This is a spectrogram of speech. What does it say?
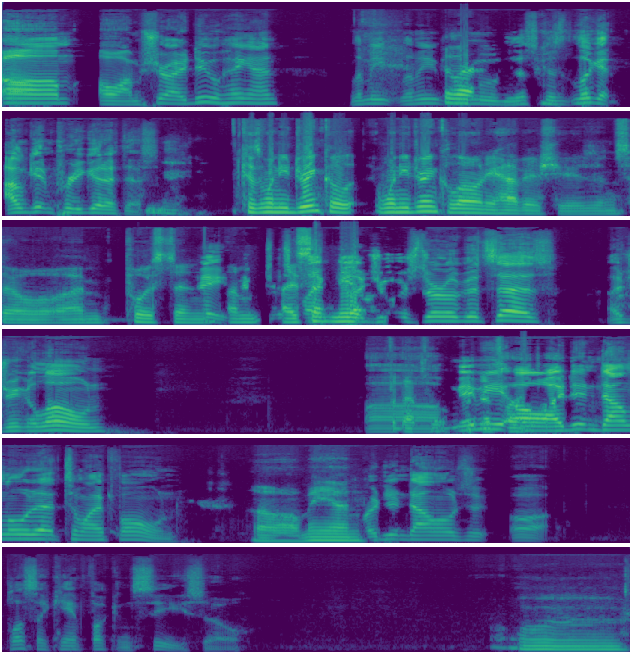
Um, oh, I'm sure I do. Hang on. Let me let me remove this because look at I'm getting pretty good at this. Because when you drink when you drink alone, you have issues, and so I'm posting. Hey, I'm, I like sent Neil. George Thorogood says, I drink alone. Uh, that's what- maybe that's oh I didn't download that to my phone. Oh man. I didn't download it. Uh, plus I can't fucking see, so Mm,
